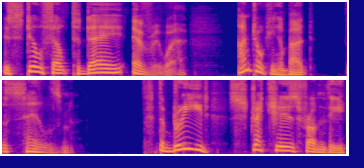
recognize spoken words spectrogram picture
is still felt today everywhere. I'm talking about the salesman. The breed stretches from the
